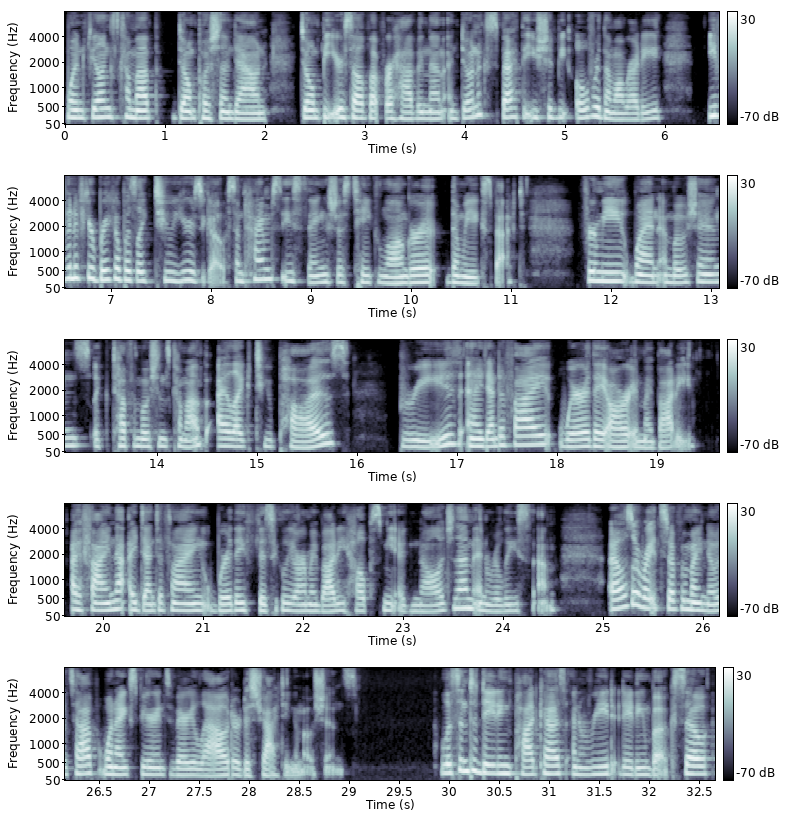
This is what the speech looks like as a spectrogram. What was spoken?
When feelings come up, don't push them down. Don't beat yourself up for having them, and don't expect that you should be over them already even if your breakup was like two years ago. Sometimes these things just take longer than we expect. For me, when emotions, like tough emotions come up, I like to pause, breathe, and identify where they are in my body. I find that identifying where they physically are in my body helps me acknowledge them and release them. I also write stuff in my notes app when I experience very loud or distracting emotions. Listen to dating podcasts and read dating books. So,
